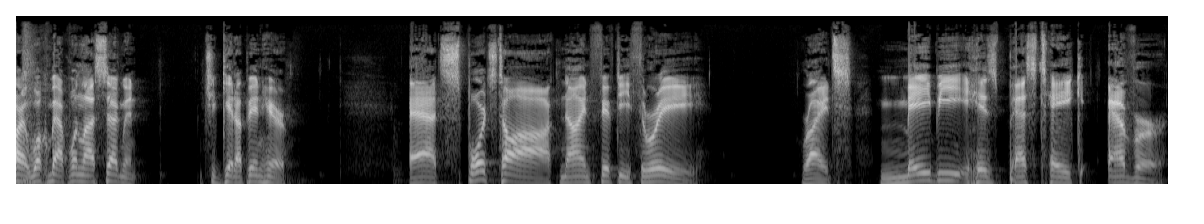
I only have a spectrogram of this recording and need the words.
All right, welcome back. One last segment. You get up in here at Sports Talk 953. Writes maybe his best take ever.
